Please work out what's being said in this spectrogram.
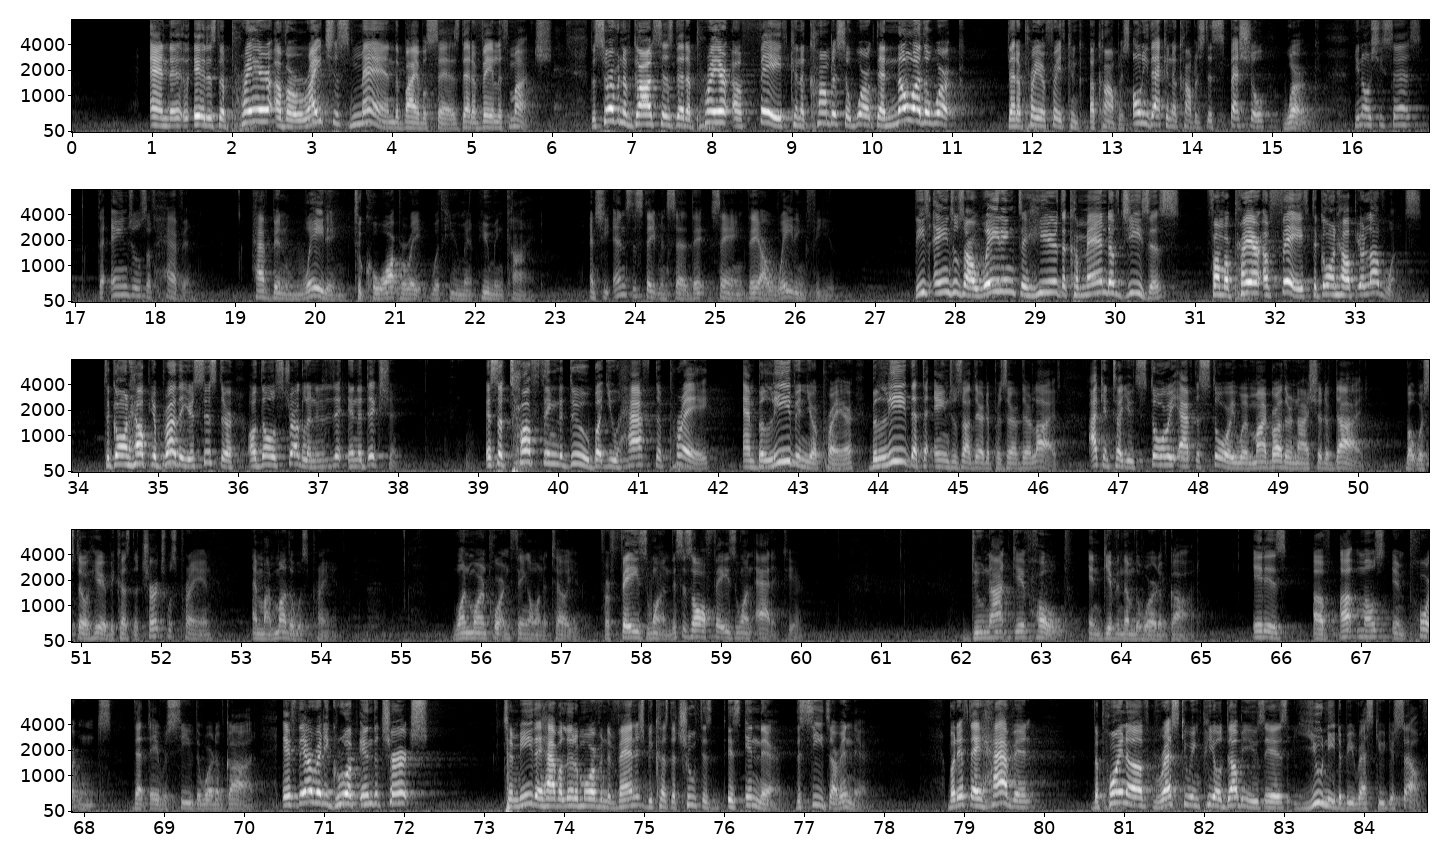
And it is the prayer of a righteous man, the Bible says, that availeth much. The servant of God says that a prayer of faith can accomplish a work that no other work that a prayer of faith can accomplish. Only that can accomplish this special work. You know what she says? The angels of heaven have been waiting to cooperate with human, humankind. And she ends the statement said they, saying, They are waiting for you. These angels are waiting to hear the command of Jesus from a prayer of faith to go and help your loved ones, to go and help your brother, your sister, or those struggling in addiction. It's a tough thing to do, but you have to pray and believe in your prayer. Believe that the angels are there to preserve their lives. I can tell you story after story where my brother and I should have died, but we're still here because the church was praying and my mother was praying. One more important thing I want to tell you for phase one this is all phase one addict here. Do not give hope in giving them the word of God. It is of utmost importance that they receive the word of God. If they already grew up in the church, to me, they have a little more of an advantage because the truth is, is in there. The seeds are in there. But if they haven't, the point of rescuing POWs is you need to be rescued yourself.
